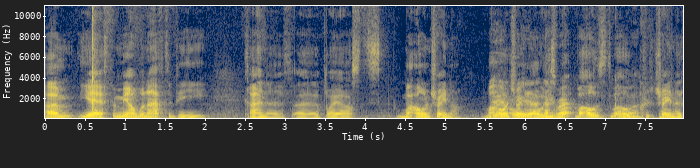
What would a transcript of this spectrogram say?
Um, yeah, for me, I'm gonna have to be kind of uh, biased. My own trainer. My Yeah, own trainer. only that's right. my, my own, my own on. trainer.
